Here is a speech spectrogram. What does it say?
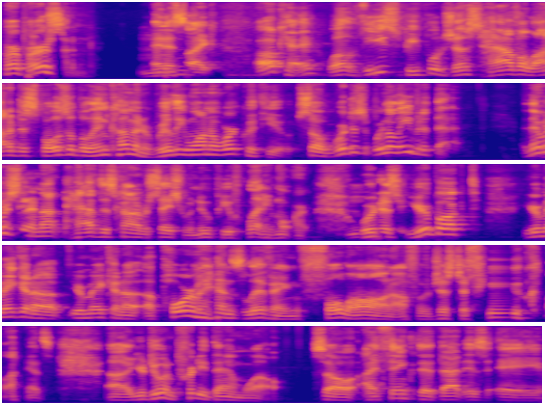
Per person. Mm-hmm. And it's mm-hmm. like, okay, well, these people just have a lot of disposable income and really want to work with you. So we're just, we're going to leave it at that. And then we're just going to not have this conversation with new people anymore. Mm-hmm. We're just, you're booked. You're making a, you're making a, a, poor man's living full on off of just a few clients. Uh, you're doing pretty damn well. So I think that that is a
